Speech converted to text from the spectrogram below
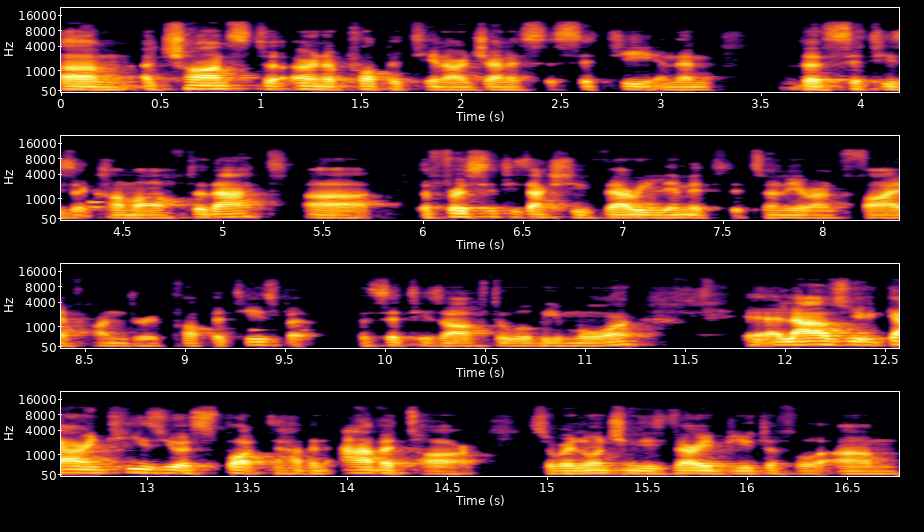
um, a chance to earn a property in our Genesis city, and then the cities that come after that. Uh, the first city is actually very limited. It's only around 500 properties, but the cities after will be more. It allows you, guarantees you a spot to have an avatar. So we're launching these very beautiful um,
